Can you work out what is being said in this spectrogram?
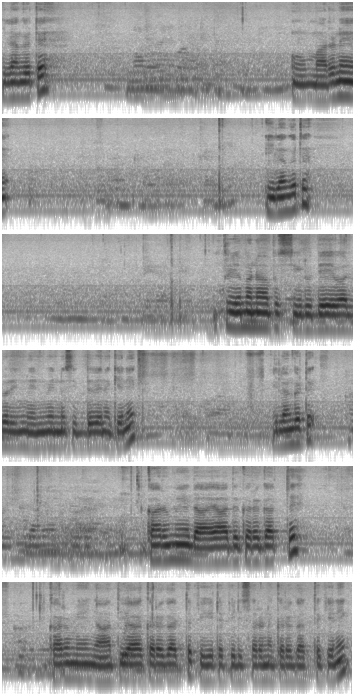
ඊළඟට මරණය ඊළඟට ප්‍රියමනාප සියලු දේවල් වලින් වෙන වෙන්න සිද්ධ වෙන කෙනෙක්. ඊළඟට කර්මය දායාද කරගත්ත කර්මය ඥාතියා කරගත්ත පිහිට පිළිසරණ කරගත්ත කෙනෙක්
